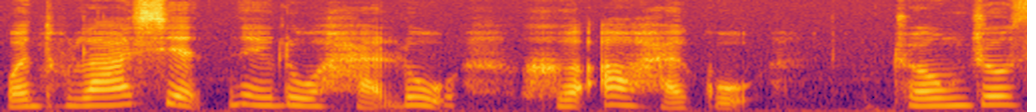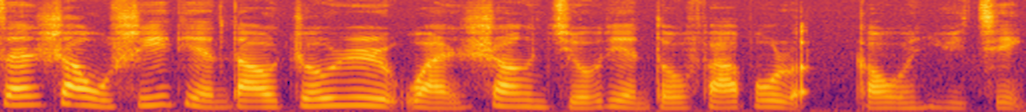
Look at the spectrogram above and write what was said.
文图拉县内陆海路和奥海谷，从周三上午十一点到周日晚上九点都发布了高温预警。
